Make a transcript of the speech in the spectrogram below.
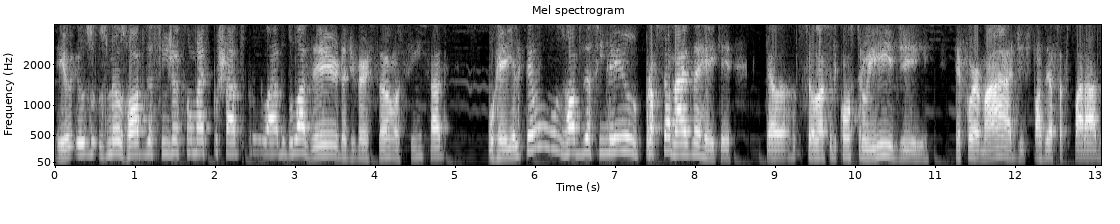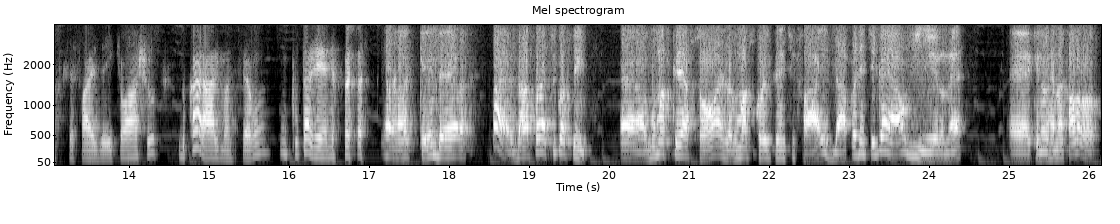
Eu, eu, os meus hobbies assim já são mais puxados pro lado do lazer, da diversão, assim, sabe? O Rei, ele tem uns hobbies assim meio profissionais, né, Rei? Que, que é o seu lance de construir, de reformar, de fazer essas paradas que você faz aí, que eu acho do caralho, mano. Você é um, um puta gênio. é, quem dera. É, dá pra, tipo assim, é, algumas criações, algumas coisas que a gente faz, dá pra gente ganhar um dinheiro, né? É, que o Renan falou,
